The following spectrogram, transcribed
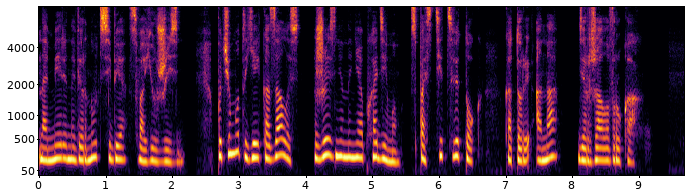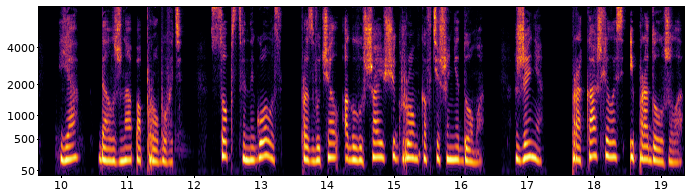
намерена вернуть себе свою жизнь. Почему-то ей казалось, жизненно необходимым спасти цветок, который она держала в руках. «Я должна попробовать». Собственный голос прозвучал оглушающе громко в тишине дома. Женя прокашлялась и продолжила.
